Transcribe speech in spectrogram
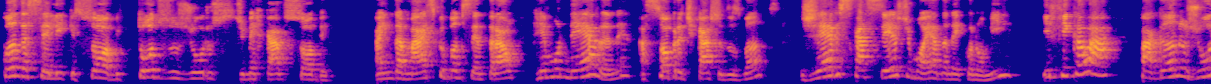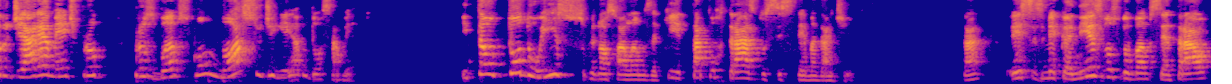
quando a Selic sobe, todos os juros de mercado sobem. Ainda mais que o Banco Central remunera né, a sobra de caixa dos bancos, gera escassez de moeda na economia e fica lá, pagando juro diariamente para os bancos com o nosso dinheiro do orçamento. Então, tudo isso que nós falamos aqui está por trás do sistema da dívida. Tá? Esses mecanismos do Banco Central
